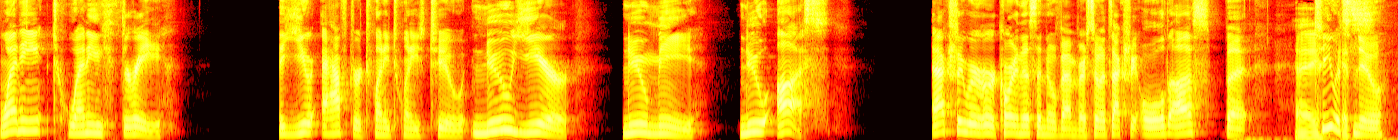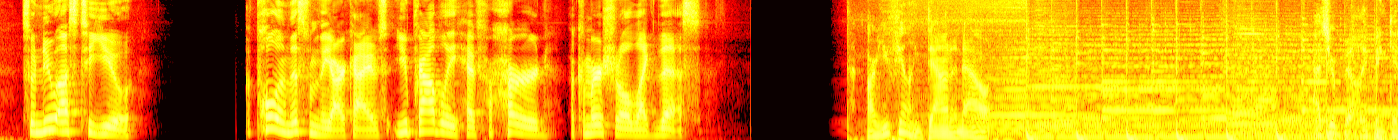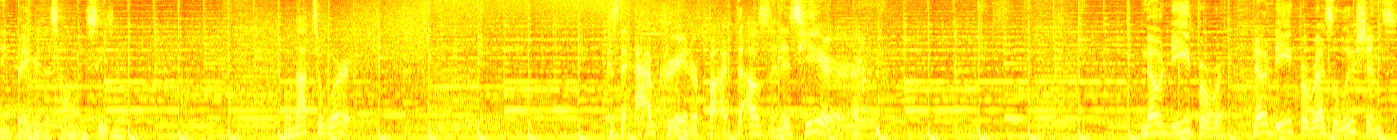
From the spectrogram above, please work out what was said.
2023, the year after 2022, new year, new me, new us. Actually, we're recording this in November, so it's actually old us, but Hey, to you it's, new. So new us to you. Pulling this from the archives, you probably have heard a commercial like this. Are you feeling down and out? Has your belly been getting bigger this holiday season? Well, not to worry. Because the Ab Creator 5000 is here. no need for re- no need for resolutions.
